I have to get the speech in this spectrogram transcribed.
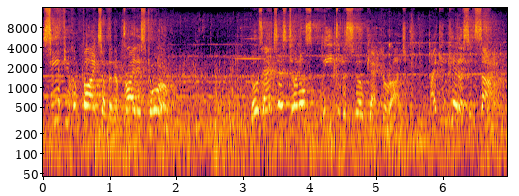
See if you can find something to pry this door open. Those access tunnels lead to the Snowcat garage. I can get us inside.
